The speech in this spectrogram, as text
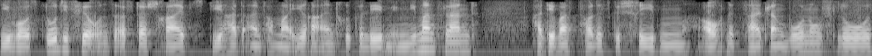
die Rose Blue, die für uns öfter schreibt. Die hat einfach mal ihre Eindrücke Leben im Niemandsland. Hat ihr was Tolles geschrieben, auch eine Zeit lang wohnungslos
